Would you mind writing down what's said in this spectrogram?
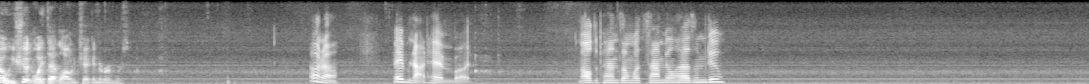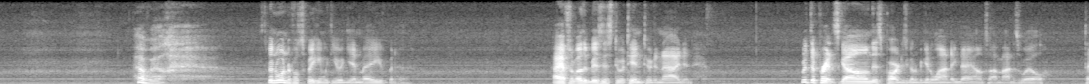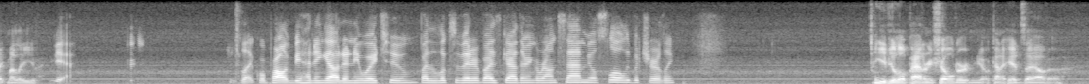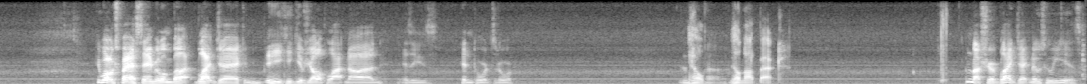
Oh, you shouldn't wait that long to check into rumors. Oh no. Maybe not him, but all depends on what Samuel has him do. Oh well. It's been wonderful speaking with you again, Maeve, but uh, I have some other business to attend to tonight, and with the prince gone, this party's going to begin winding down, so I might as well take my leave. Yeah. It's like we'll probably be heading out anyway too. By the looks of it, everybody's gathering around Samuel slowly but surely. He gives you a little pat on your shoulder and, you know, kind of heads out. Uh, he walks past Samuel and Black, Blackjack, and he, he gives y'all a polite nod as he's heading towards the door. And he'll Uh. he'll nod back. I'm not sure if Blackjack knows who he is.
